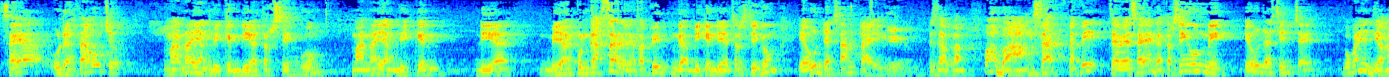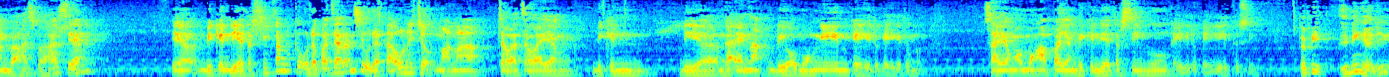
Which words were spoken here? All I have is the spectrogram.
Saya udah tahu cuy mana yang bikin dia tersinggung, mana yang bikin dia biarpun kasar ya tapi nggak bikin dia tersinggung ya udah santai. Iya. Misalkan wah bangsat tapi cewek saya nggak tersinggung nih ya udah cincai. Pokoknya jangan bahas-bahas yang ya bikin dia tersinggung kan udah pacaran sih udah tahu nih cok mana celah-celah yang bikin dia nggak enak diomongin kayak gitu kayak gitu. Saya ngomong apa yang bikin dia tersinggung kayak gitu kayak gitu sih. Tapi ini gak sih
